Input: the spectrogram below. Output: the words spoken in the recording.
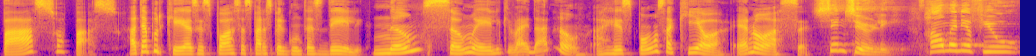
passo a passo. Até porque as respostas para as perguntas dele não são ele que vai dar, não. A resposta aqui, ó, é nossa. Sincerely, how many of you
